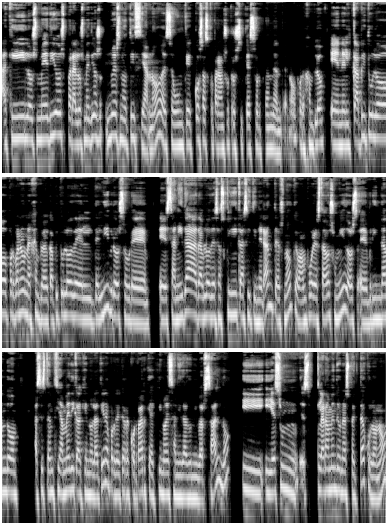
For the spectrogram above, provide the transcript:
Aquí los medios, para los medios no es noticia, ¿no? Según qué cosas que para nosotros sí que es sorprendente, ¿no? Por ejemplo, en el capítulo, por poner un ejemplo, en el capítulo del, libro sobre eh, sanidad, hablo de esas clínicas itinerantes, ¿no? Que van por Estados Unidos eh, brindando asistencia médica a quien no la tiene, porque hay que recordar que aquí no hay sanidad universal, ¿no? Y, es, un, es claramente un espectáculo, ¿no?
